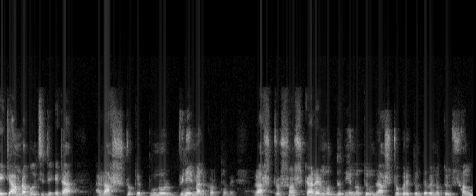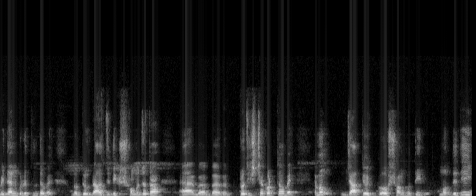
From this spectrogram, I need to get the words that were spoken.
এইটা আমরা বলছি যে এটা রাষ্ট্রকে পুনর্বিনির্মাণ করতে হবে। রাষ্ট্র সংস্কারের মধ্য দিয়ে নতুন রাষ্ট্র গড়ে তুলতে হবে, নতুন সংবিধান গড়ে তুলতে হবে, নতুন রাজনৈতিক সমঝোতা প্রতিষ্ঠা করতে হবে এবং জাতীয় ঐক্য সংহতির মধ্যে দিয়েই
